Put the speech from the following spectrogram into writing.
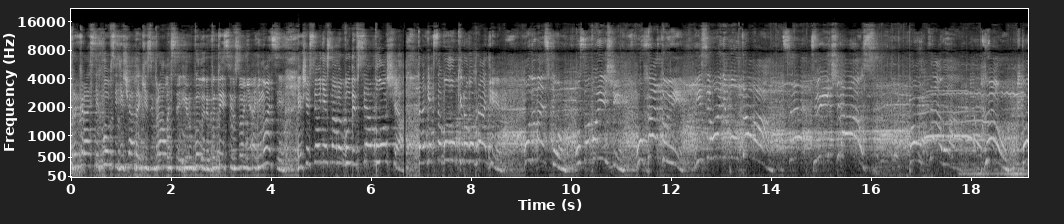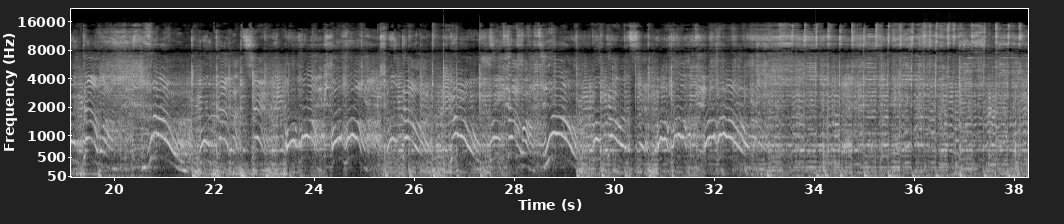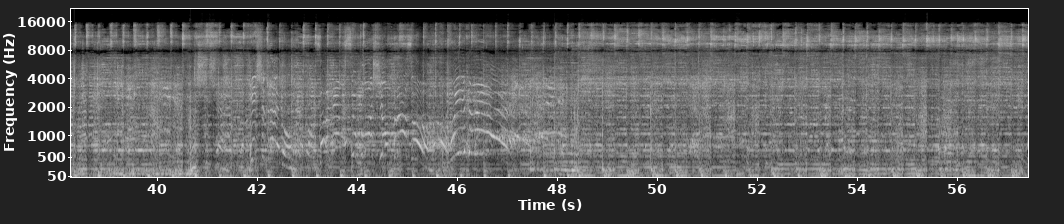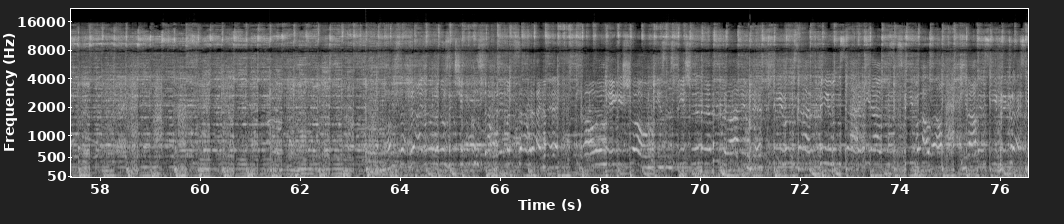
прекрасні хлопці, дівчата, які зібралися і робили репетиції в зоні анімації. Якщо сьогодні з нами буде вся площа,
